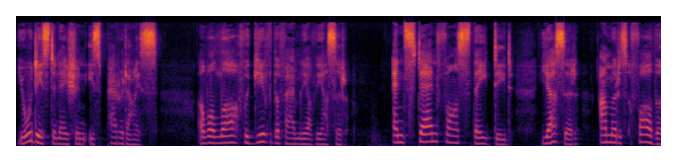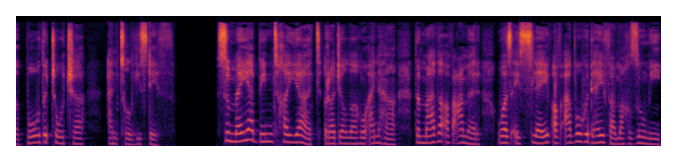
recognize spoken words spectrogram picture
Your destination is paradise. O Allah, forgive the family of Yasser. And stand fast they did. Yasser, Ammar's father, bore the torture until his death. Sumayya bint Khayyat radiallahu anha, the mother of Ammar, was a slave of Abu Hudayfa Makhzumi.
